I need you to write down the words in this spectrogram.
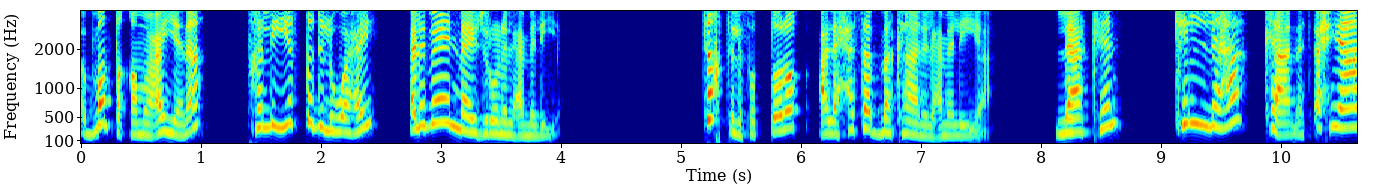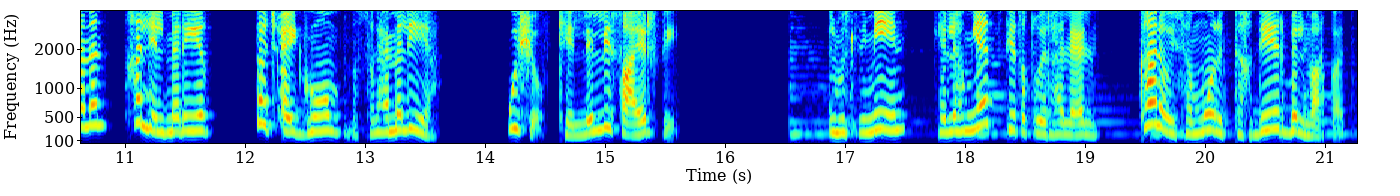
بمنطقة معينة تخليه يفقد الوعي على بين ما يجرون العملية. تختلف الطرق على حسب مكان العملية لكن كلها كانت أحيانا تخلي المريض فجأة يقوم بنص العملية ويشوف كل اللي صاير فيه. المسلمين كان لهم يد في تطوير هالعلم وكانوا يسمون التخدير بالمرقد.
